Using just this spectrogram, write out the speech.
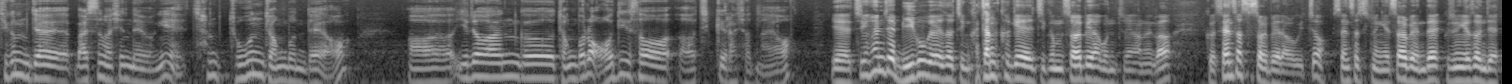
지금 이제 말씀하신 내용이 참 좋은 정보인데요. 어, 이러한 그 정보를 어디서 어, 집계를 하셨나요? 예, 지금 현재 미국에서 지금 가장 크게 지금 서베이하고 있는 중에 하나가 그 센서스 서베이라고 있죠. 센서스 중에 서베이인데 그 중에서 이제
